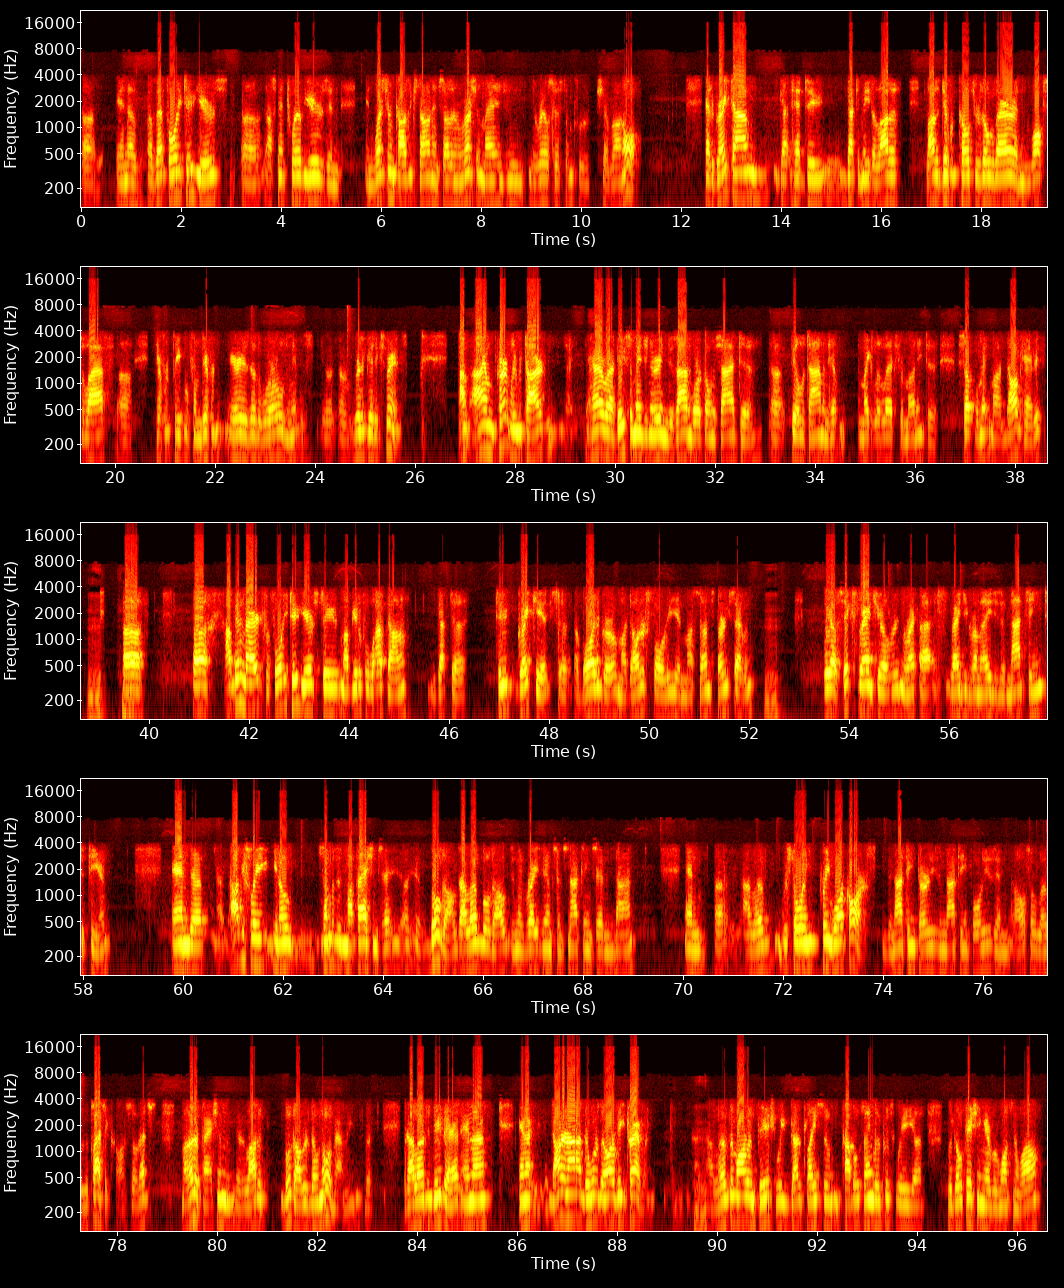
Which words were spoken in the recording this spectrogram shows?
uh, and of, of that 42 years, uh, I spent 12 years in in western Kazakhstan and southern Russia managing the rail system for Chevron Oil. Had a great time. Got had to got to meet a lot of a lot of different cultures over there and walks of life. Uh, different people from different areas of the world, and it was a, really good experience. I'm I am currently retired. However, I do some engineering design work on the side to uh, fill the time and help make a little extra money to supplement my dog habit. Mm-hmm. Uh, uh, I've been married for 42 years to my beautiful wife Donna. We've got uh, two great kids, uh, a boy and a girl. My daughter's 40 and my son's 37. Mm-hmm. We have six grandchildren, uh, ranging from the ages of 19 to 10. And uh, obviously, you know, some of the, my passions are uh, bulldogs. I love bulldogs and have raised them since 1979. And uh, I love restoring pre-war cars, the 1930s and 1940s, and also love the classic cars. So that's my other passion that a lot of bulldoggers don't know about me. But but I love to do that. And uh, and I, Don and I adore the RV traveling. Mm-hmm. I love the marlin fish. We've got a place in Cabo San Lucas. We uh, we go fishing every once in a while,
